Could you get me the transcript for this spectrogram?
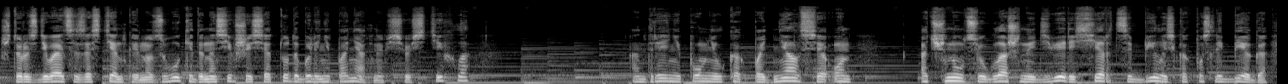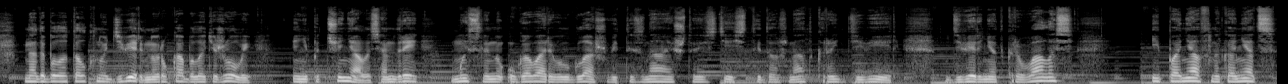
что раздевается за стенкой, но звуки, доносившиеся оттуда, были непонятны. Все стихло. Андрей не помнил, как поднялся. Он Очнулся у глашенной двери, сердце билось, как после бега. Надо было толкнуть дверь, но рука была тяжелой и не подчинялась. Андрей мысленно уговаривал Глашу, ведь ты знаешь, что я здесь, ты должна открыть дверь. Дверь не открывалась, и, поняв, наконец,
